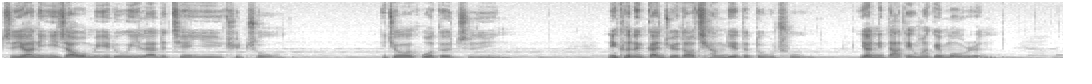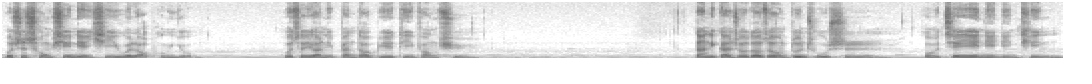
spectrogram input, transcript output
只要你依照我们一路以来的建议去做，你就会获得指引。你可能感觉到强烈的督促，要你打电话给某人，或是重新联系一位老朋友，或者要你搬到别地方去。当你感受到这种敦促时，我们建议你聆听。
